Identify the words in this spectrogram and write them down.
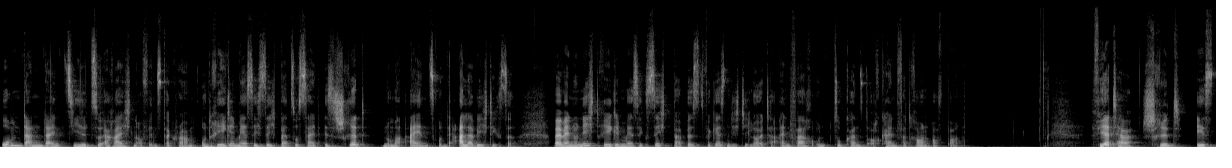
um dann dein Ziel zu erreichen auf Instagram. Und regelmäßig sichtbar zu sein, ist Schritt Nummer eins und der allerwichtigste. Weil wenn du nicht regelmäßig sichtbar bist, vergessen dich die Leute einfach und so kannst du auch kein Vertrauen aufbauen. Vierter Schritt ist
